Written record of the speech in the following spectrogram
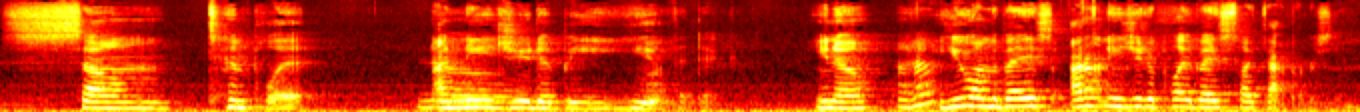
some template. No. I need you to be you. authentic. You know? Uh huh. You on the bass, I don't need you to play bass like that person.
